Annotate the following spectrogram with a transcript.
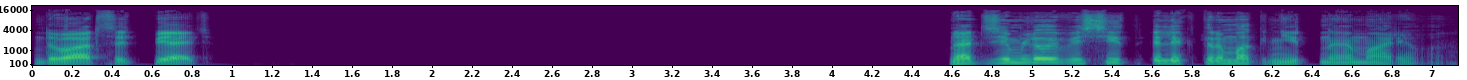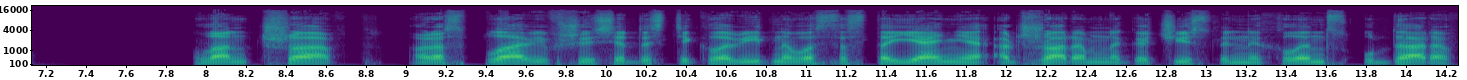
Двадцать пять. Над землей висит электромагнитное марево. Ландшафт, расплавившийся до стекловидного состояния от жара многочисленных ленс-ударов,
